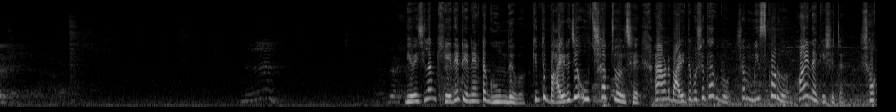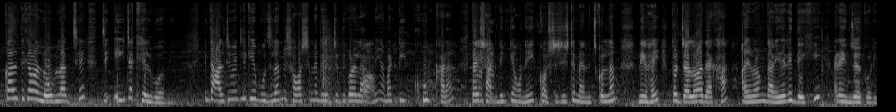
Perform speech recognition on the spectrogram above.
হয়েছে ভেবেছিলাম খেয়ে টেনে ট্রেনে একটা ঘুম দেব কিন্তু বাইরে যে উৎসব চলছে আর আমরা বাড়িতে বসে থাকব সব মিস করব হয় নাকি সেটা? সকাল থেকে আমার লোভ লাগছে যে এইটা খেলব আমি। কিন্তু আলটিমেটলি গিয়ে বুঝলাম যে সবার সামনে বেদ যদি করে লাভ নেই। আমার টিপ খুব খারাপ। তাই শাকদিককে অনেক কষ্ট সৃষ্টে ম্যানেজ করলাম। নে ভাই তোর জালওয়া দেখা। আমি বরং দাঁড়িয়ে দাঁড়িয়ে দেখি আর এনজয় করি।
